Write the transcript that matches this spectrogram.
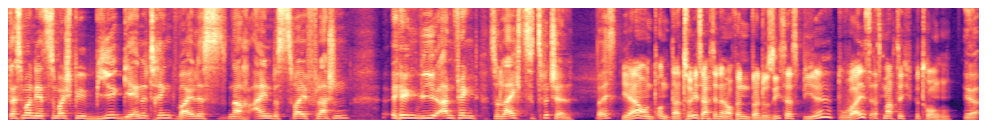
Dass man jetzt zum Beispiel Bier gerne trinkt, weil es nach ein bis zwei Flaschen irgendwie anfängt, so leicht zu zwitschern. Weißt Ja, und, und natürlich sagt er dann auch, wenn, weil du siehst das Bier, du weißt, es macht dich betrunken. Ja.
